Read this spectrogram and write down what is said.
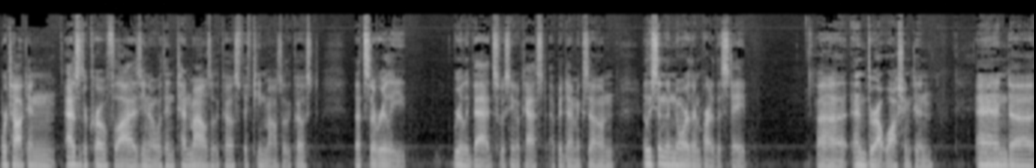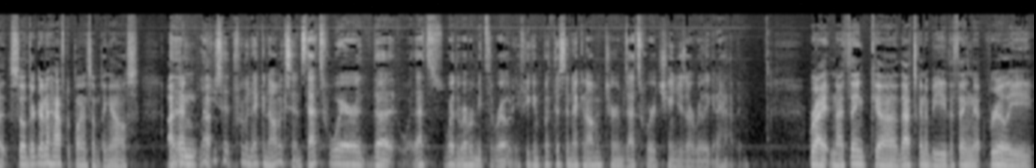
we're talking as the crow flies, you know, within 10 miles of the coast, 15 miles of the coast. That's a really, really bad Swiss needlecast epidemic zone, at least in the northern part of the state uh, and throughout Washington. And uh, so they're going to have to plan something else. Uh, and like uh, you said, from an economic sense, that's where the that's where the rubber meets the road. If you can put this in economic terms, that's where changes are really going to happen. Right, and I think uh, that's going to be the thing that really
